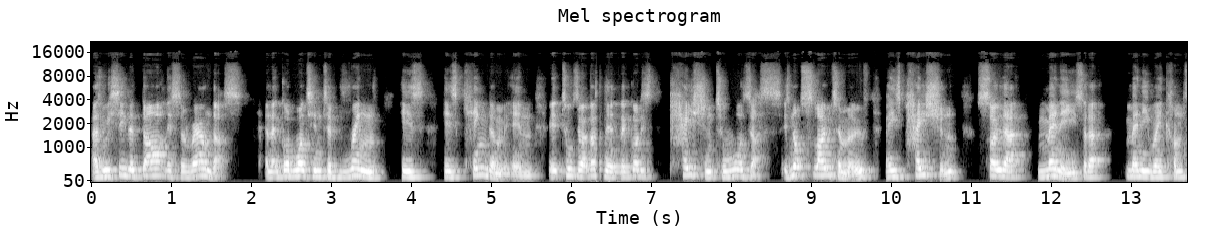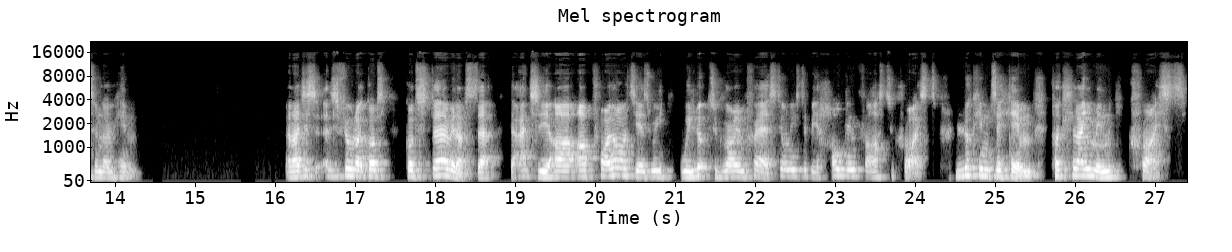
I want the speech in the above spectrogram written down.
As we see the darkness around us and that God wants him to bring his, his kingdom in, it talks about, doesn't it, that God is patient towards us. He's not slow to move, but he's patient so that many, so that many may come to know him. And I just, I just feel like God's God's stirring us that, that actually our, our priority as we, we look to grow in prayer still needs to be holding fast to Christ, looking to Him, proclaiming Christ.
